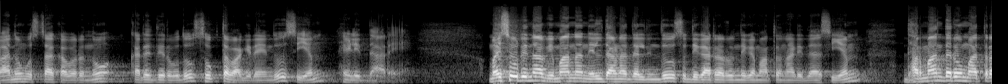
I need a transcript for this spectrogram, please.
ಬಾನು ಮುಸ್ತಾಕ್ ಅವರನ್ನು ಕರೆದಿರುವುದು ಸೂಕ್ತವಾಗಿದೆ ಎಂದು ಸಿಎಂ ಹೇಳಿದ್ದಾರೆ. ಮೈಸೂರಿನ ವಿಮಾನ ನಿಲ್ದಾಣದಲ್ಲಿಂದು ಸುದ್ದಿಗಾರರೊಂದಿಗೆ ಮಾತನಾಡಿದ ಸಿಎಂ, ಧರ್ಮಾಂಧರು ಮಾತ್ರ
